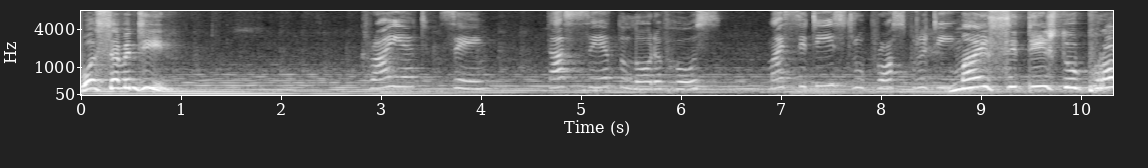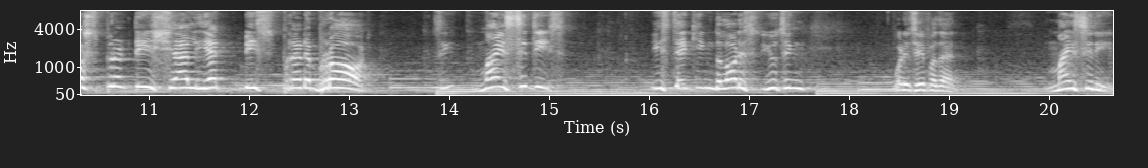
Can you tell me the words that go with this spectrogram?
verse 17. Cry yet, saying, Thus saith the Lord of hosts, My cities through prosperity My cities through prosperity shall yet be spread abroad. See, my cities. He's taking, the Lord is using, what do you say for that? My city,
